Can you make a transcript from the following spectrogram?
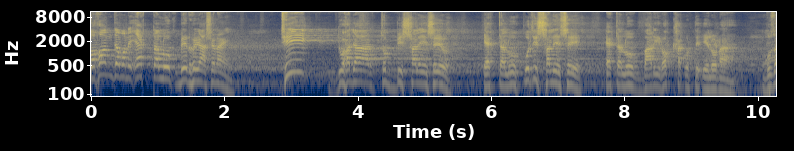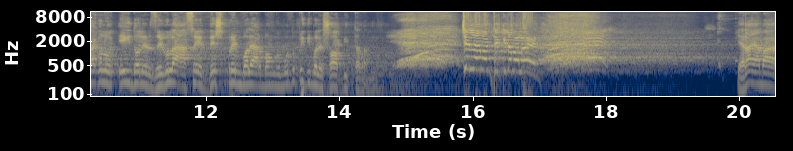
তখন যেমন একটা লোক বের হয়ে আসে নাই, ঠিক দু হাজার চব্বিশ সালে এসেও একটা লোক, পঁচিশ সালে এসে একটা লোক বাড়ি রক্ষা করতে এলো না। বোঝা গেল এই দলের যেগুলো আছে দেশপ্রেম বলে আর বঙ্গবন্ধু প্রীতি বলে সব মিথ্যাবাদী। এরাই আবার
